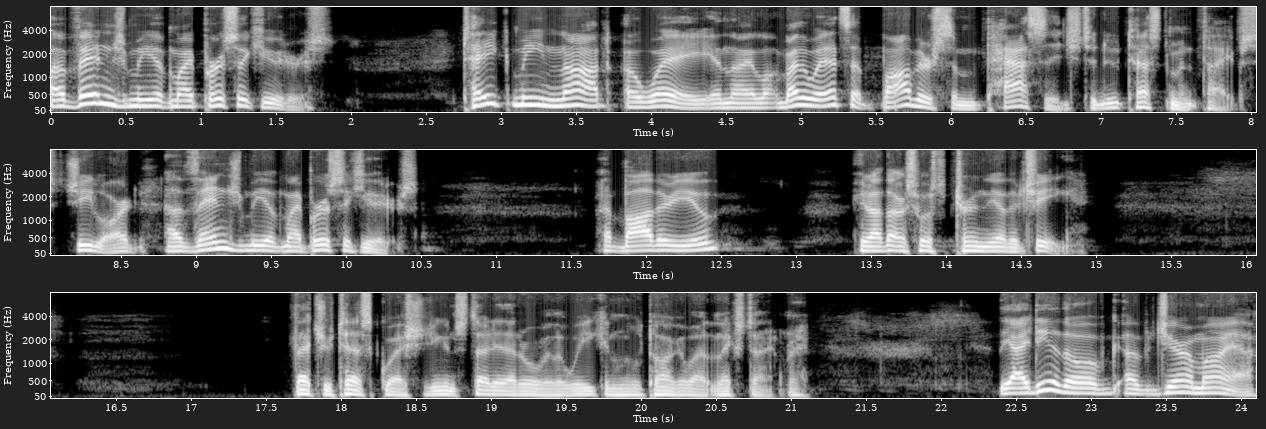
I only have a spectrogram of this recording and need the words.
avenge me of my persecutors. Take me not away in thy. By the way, that's a bothersome passage to New Testament types. Gee, Lord, avenge me of my persecutors. That bother you? You know, I thought we were supposed to turn the other cheek. That's your test question. You can study that over the week and we'll talk about it next time, right? The idea, though, of, of Jeremiah,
